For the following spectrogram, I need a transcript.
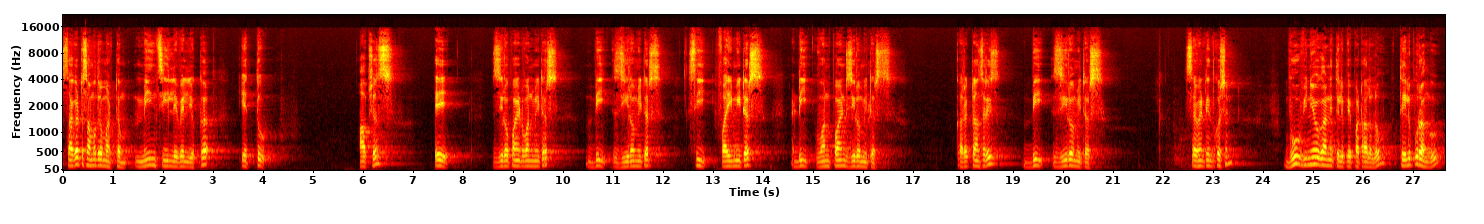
సగటు సముద్ర మట్టం మీన్ సీ లెవెల్ యొక్క ఎత్తు. Options A zero point one metres B zero metres C five metres D one point zero metres correct answer is B zero metres seventeenth question భూ వినియోగాన్ని తెలిపే పటాలలో తెలుపు రంగు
